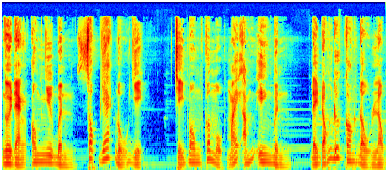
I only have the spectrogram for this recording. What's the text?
Người đàn ông như Bình sốc giác đủ việc, chỉ mong có một mái ấm yên bình để đón đứa con đầu lòng.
